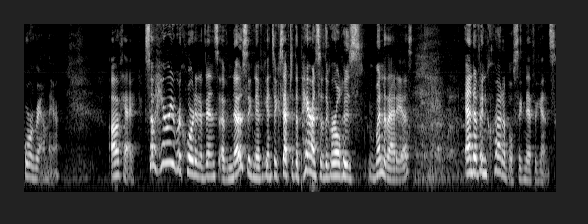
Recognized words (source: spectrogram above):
foreground there. Okay, so Harry recorded events of no significance except to the parents of the girl whose window that is, and of incredible significance.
